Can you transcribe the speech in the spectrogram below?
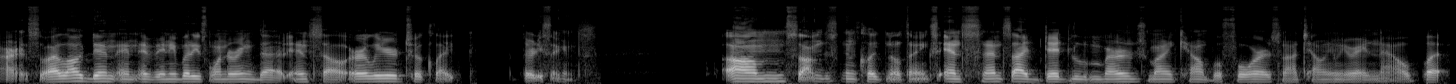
Alright so i logged in and if anybody's wondering that install earlier took like 30 seconds um, so I'm just gonna click no thanks. And since I did merge my account before, it's not telling me right now. But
